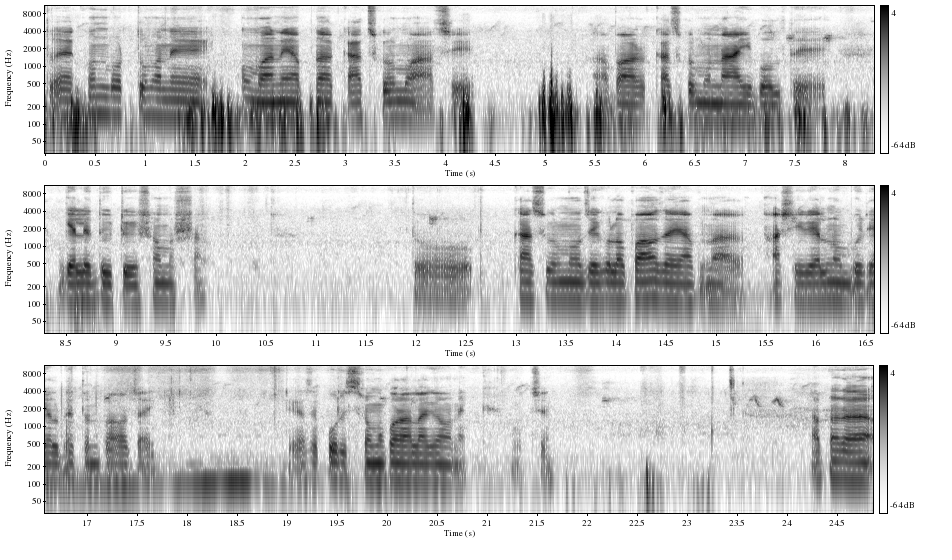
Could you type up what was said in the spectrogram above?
তো এখন বর্তমানে মানে আপনার কাজকর্ম আছে, আবার কাজকর্ম নাই বলতে গেলে দুইটোই সমস্যা। তো কাজকর্ম যেগুলো পাওয়া যায় আপনার আশি রিয়াল, নব্বই রিয়াল বেতন পাওয়া যায়। ঠিক আছে, পরিশ্রম করা লাগে অনেক, বুঝছেন? আপনারা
